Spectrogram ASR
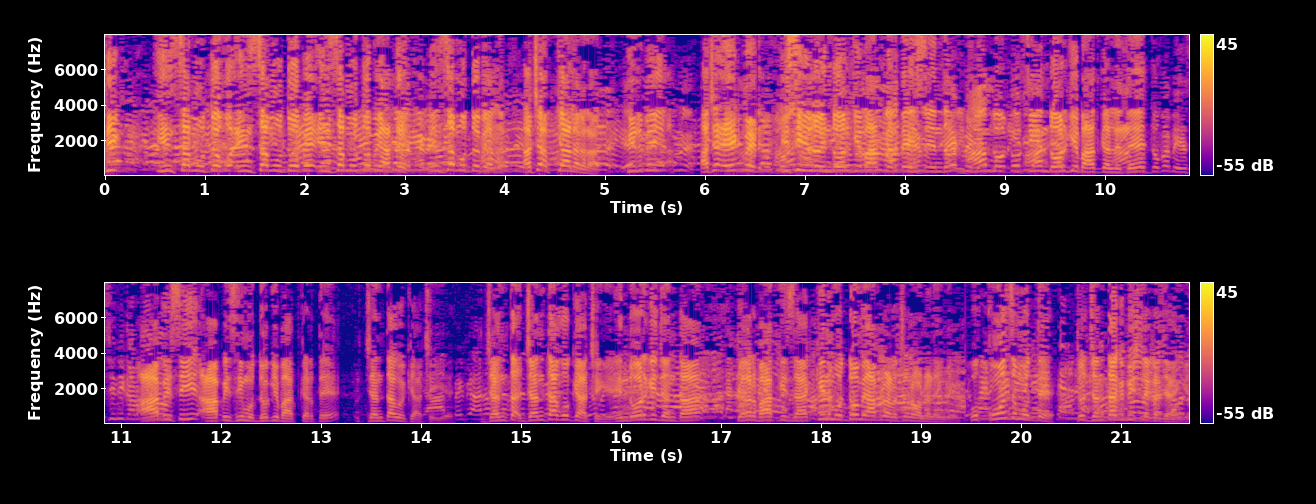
ठीक इन सब मुद्दों को इन सब मुद्दों पे इन सब मुद्दों पे आते हैं। इन सब मुद्दों पे आते हैं। अच्छा अब क्या लग रहा है? फिर भी अच्छा एक मिनट इसी इंदौर की बात करते हैं इसी इंदौर इसी इंदौर की बात कर लेते हैं। आप इसी आप इसी मुद्दों की बात करते हैं। जनता को क्या चाहिए? जनता जनता को क्या चाहिए? इंदौर की जनता की अगर बात की जाए किन मुद्दों में आप लड़- चुनाव लड़ेंगे? वो कौन से मुद्दे जो जनता के बीच लेकर जाएँगे?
